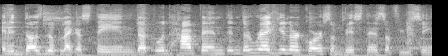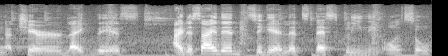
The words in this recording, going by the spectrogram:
and it does look like a stain that would happen in the regular course of business of using a chair like this, I decided, sige, let's test cleaning also.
